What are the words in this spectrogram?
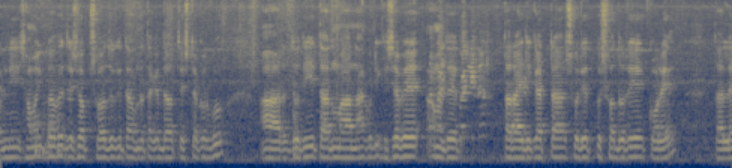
এমনি সাময়িকভাবে যেসব সহযোগিতা আমরা তাকে দেওয়ার চেষ্টা করব। আর যদি তার মা নাগরিক হিসেবে আমাদের তার আইডি কার্ডটা শরীয়তপুর সদরে করে তাহলে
